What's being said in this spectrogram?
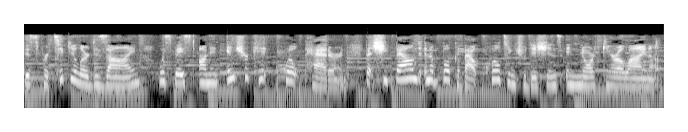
This particular design was based on an intricate quilt pattern that she found in a book about quilting traditions in North Carolina.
